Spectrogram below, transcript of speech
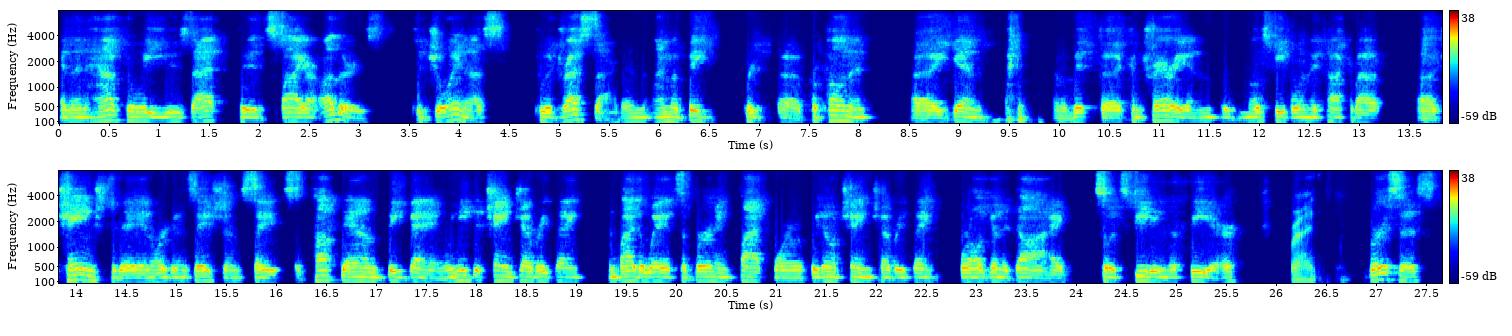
And then how can we use that to inspire others to join us to address that? And I'm a big uh, proponent. Uh, again, I'm a bit uh, contrarian. Most people, when they talk about uh, change today in organizations say it's a top down big bang. We need to change everything. And by the way, it's a burning platform. If we don't change everything, we're all going to die. So it's feeding the fear. Right. Versus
